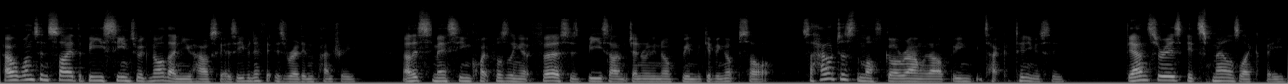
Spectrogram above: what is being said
However, once inside, the bees seem to ignore their new house guests, even if it is ready in the pantry. Now, this may seem quite puzzling at first, as bees aren't generally known for being the giving up sort. So, how does the moth go around without being attacked continuously? The answer is it smells like a bee.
